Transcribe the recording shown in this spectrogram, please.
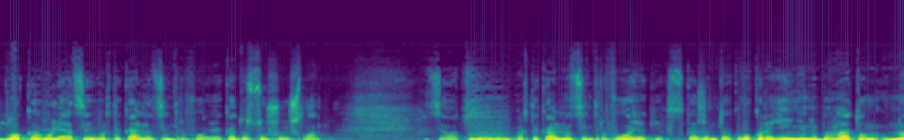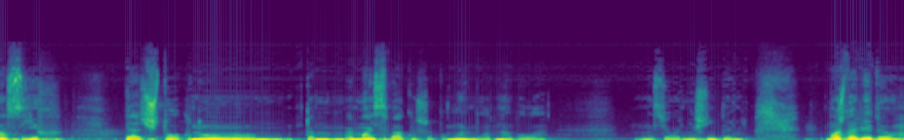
блок коагуляції, вертикальна центрифуга, яка досушує шлам. Це от вертикальна центрифуга, яких, скажімо так, в Україні небагато. У нас їх 5 штук, ну там Майсваку ще, по-моєму, одна була на сьогоднішній день. Можна відео?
